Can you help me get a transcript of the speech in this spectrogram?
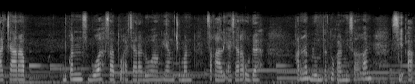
acara bukan sebuah satu acara doang yang cuman sekali acara udah. Karena belum tentu kan misalkan si A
